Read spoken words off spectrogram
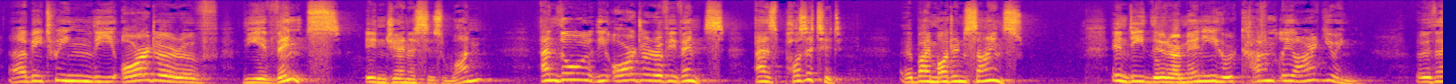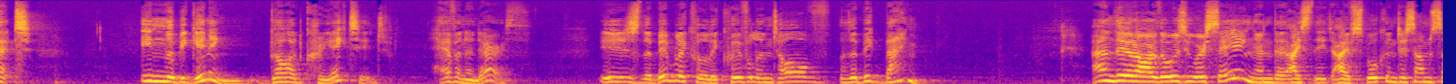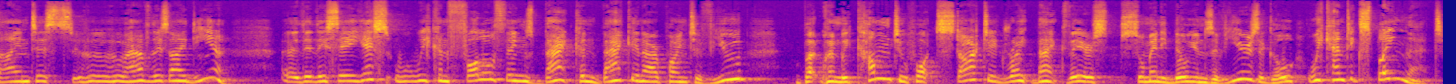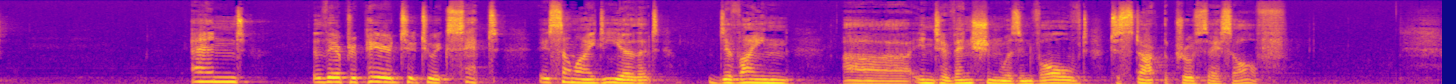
uh, between the order of the events in Genesis 1 and though the order of events as posited uh, by modern science. Indeed, there are many who are currently arguing uh, that in the beginning God created heaven and earth is the biblical equivalent of the Big Bang. And there are those who are saying, and I, have spoken to some scientists who, who have this idea. Uh, they, they say, yes, we can follow things back and back in our point of view, but when we come to what started right back there so many billions of years ago, we can't explain that. And they're prepared to, to accept some idea that divine uh, intervention was involved to start the process off.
